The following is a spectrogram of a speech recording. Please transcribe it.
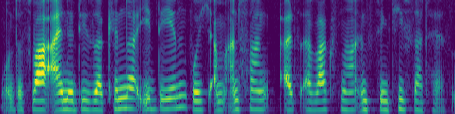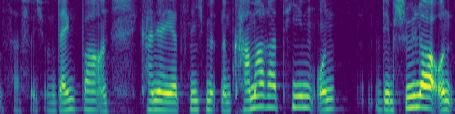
Und das war eine dieser Kinderideen, wo ich am Anfang als Erwachsener instinktiv sagte, es ist ja völlig undenkbar und ich kann ja jetzt nicht mit einem Kamerateam und dem Schüler und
